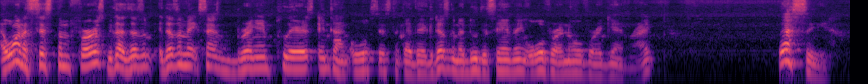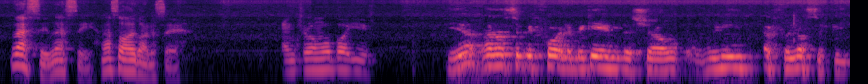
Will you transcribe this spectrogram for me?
I want a system first because it doesn't it doesn't make sense bringing players into an old system because they're just going to do the same thing over and over again, right? Let's see, let's see, let's see. That's all I got to say. And Jerome, what about you? Yeah, as I said before at the beginning of the show, we need a philosophy.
